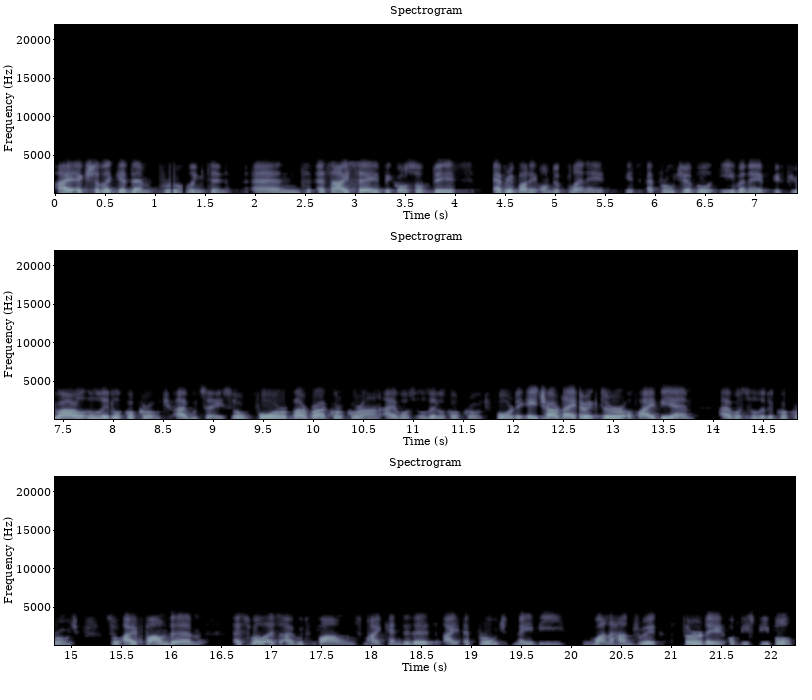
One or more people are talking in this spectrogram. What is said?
I actually get them through LinkedIn. And as I say, because of this, everybody on the planet is approachable, even if, if you are a little cockroach, I would say. So for Barbara Corcoran, I was a little cockroach. For the HR director of IBM, I was a little cockroach. So I found them as well as I would found my candidates. I approached maybe 130 of these people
